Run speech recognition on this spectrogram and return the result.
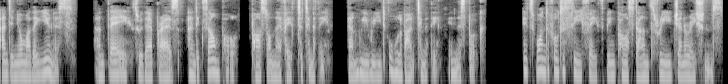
and in your mother Eunice, and they, through their prayers and example, passed on their faith to Timothy. And we read all about Timothy in this book. It's wonderful to see faith being passed down three generations.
